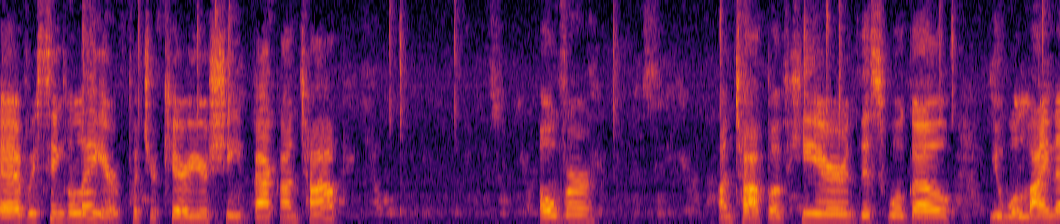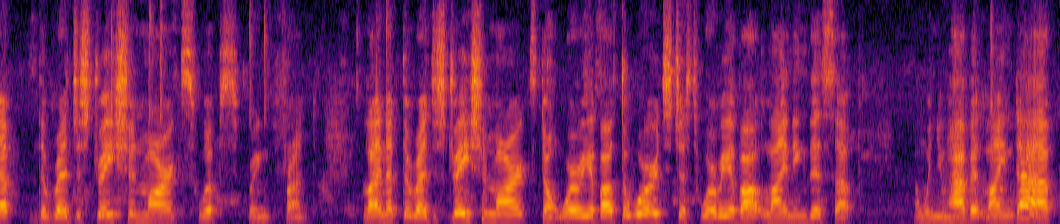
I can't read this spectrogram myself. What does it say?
every single layer. Put your carrier sheet back on top, over, on top of here. This will go. You will line up the registration marks. Whoops, bring front. Line up the registration marks. Don't worry about the words, just worry about lining this up. And when you have it lined up,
